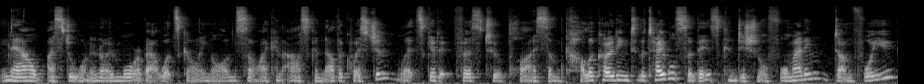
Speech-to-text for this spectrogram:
now I still want to know more about what's going on. So I can ask another question. Let's get it first to apply some color coding to the table. So there's conditional formatting done for you.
